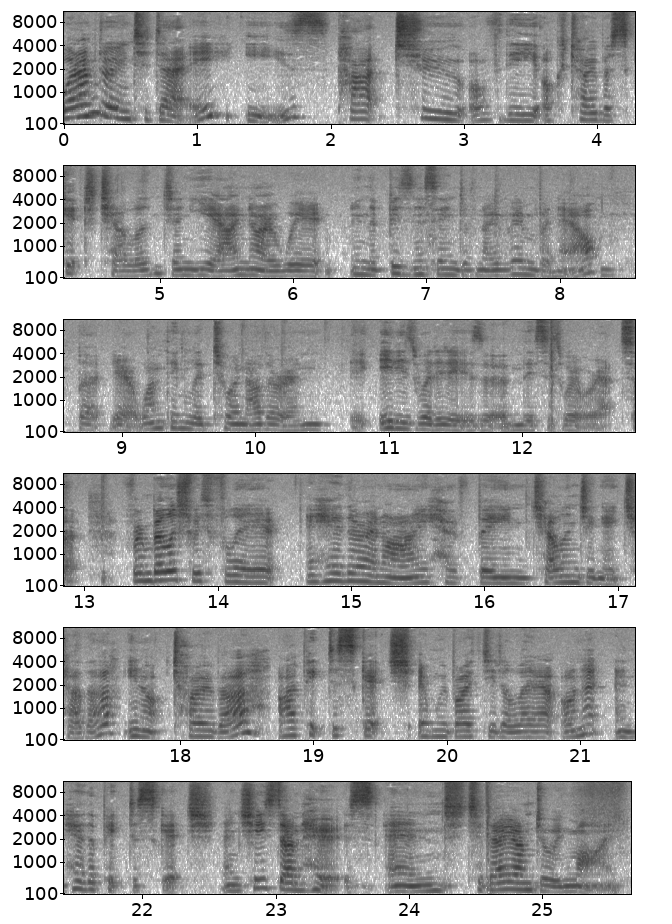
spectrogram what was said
what I'm doing today is part two of the October sketch challenge and yeah I know we're in the business end of November now but yeah one thing led to another and it is what it is and this is where we're at. So for embellish with flair Heather and I have been challenging each other. In October I picked a sketch and we both did a layout on it and Heather picked a sketch and she's done hers and today I'm doing mine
